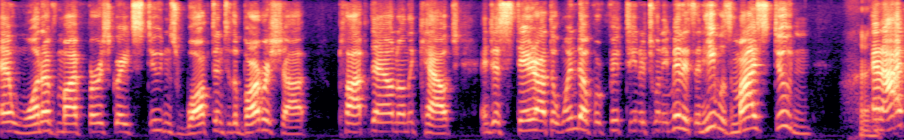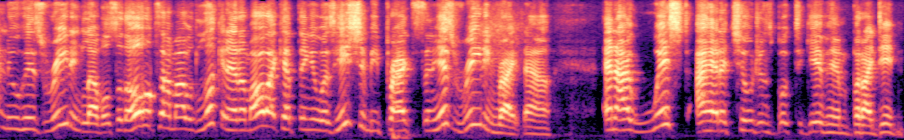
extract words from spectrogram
and one of my first grade students walked into the barbershop plopped down on the couch and just stared out the window for 15 or 20 minutes. And he was my student. and I knew his reading level. So the whole time I was looking at him, all I kept thinking was he should be practicing his reading right now. And I wished I had a children's book to give him, but I didn't.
